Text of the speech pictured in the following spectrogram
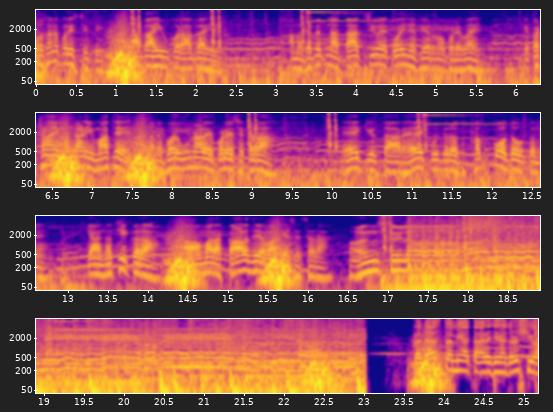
એવો છો ને પરિસ્થિતિ? આગાહી ઉપર આગાહી. આમાં જગતના તાજ સિવાય કોઈને ફેર ન પડે ભાઈ. કે કઠણાઈ મંડાણી માથે અને ભર ઉનાળે પડે છે કરા. હે કીર્તાર, હે કુદરત, ઠપકો દઉં તને. ક્યાં નથી કરા. આ અમારા કાળ જે વાગે છે સરા. કદાચ તમે આ તારાજીના દ્રશ્ય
